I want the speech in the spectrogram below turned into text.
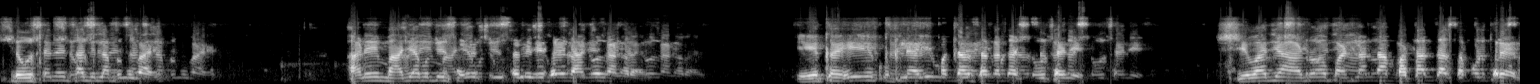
शिवसेनेचा जिल्हा प्रमुख आहे. आणि माझ्या सगळे शिवसेनेचे सगळे जागेवर जाणार आहे एकही कुठल्याही मतदारसंघाचा शिवसैनिक शिवाजी आढराव पाटलांना मतांचा सपोर्ट करेल.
